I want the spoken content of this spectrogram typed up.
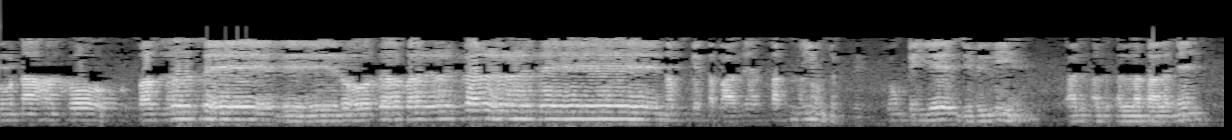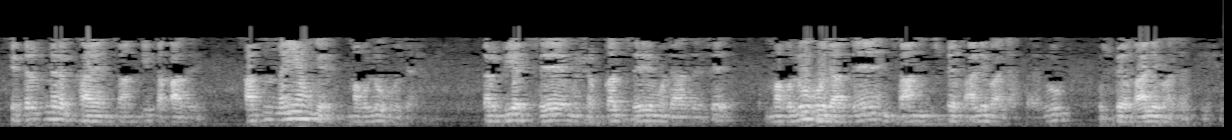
گناہ کو فضل سے دے رو دبر کر دے۔ نفس کے تقاضے ختم نہیں ہو سکتے، کیونکہ یہ جبلی ہے۔ اللہ تعالیٰ نے فطرت میں رکھا ہے انسان کی تقاضے۔ ختم نہیں ہوں گے، مغلوب ہو جائیں گے۔ تربیت سے، مشقت سے مجاہدے سے مغلوب ہو جاتے ہیں۔ انسان اس پہ غالب آ جاتا ہے، روح اس پہ غالب آ جاتی ہے۔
